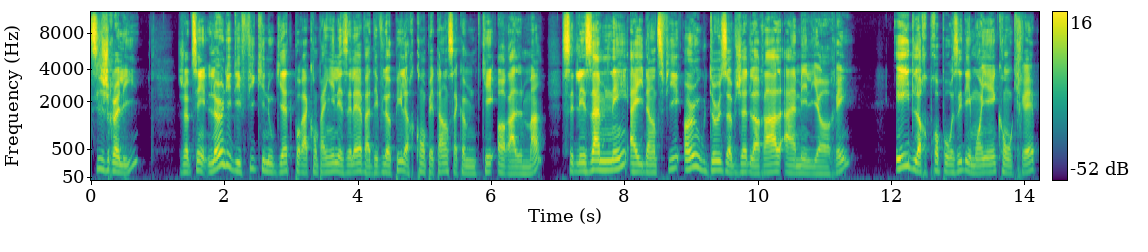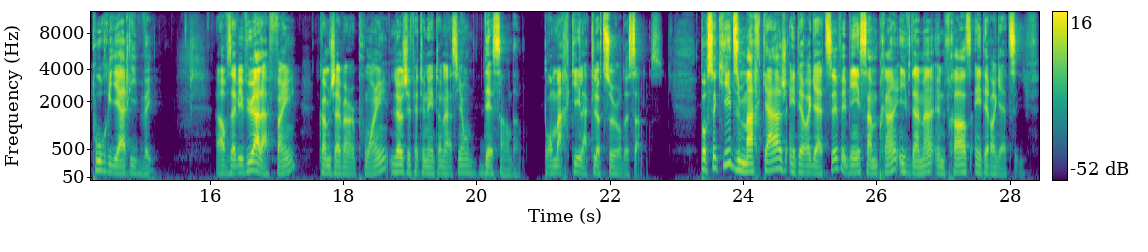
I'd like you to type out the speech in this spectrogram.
Si je relis, j'obtiens l'un des défis qui nous guettent pour accompagner les élèves à développer leurs compétences à communiquer oralement, c'est de les amener à identifier un ou deux objets de l'oral à améliorer et de leur proposer des moyens concrets pour y arriver. Alors vous avez vu à la fin, comme j'avais un point, là j'ai fait une intonation descendante pour marquer la clôture de sens. Pour ce qui est du marquage interrogatif, eh bien ça me prend évidemment une phrase interrogative.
